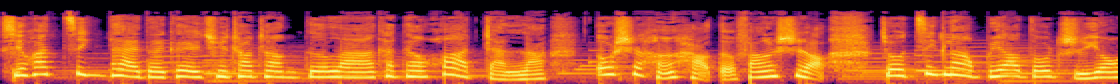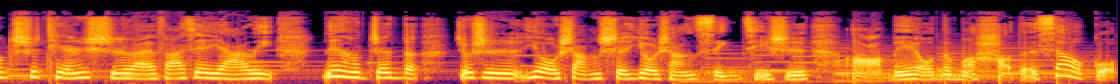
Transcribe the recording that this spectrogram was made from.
喜欢静态的，可以去唱唱歌啦，看看画展啦，都是很好的方式哦。就尽量不要都只用吃甜食来发泄压力，那样真的就是又伤身又伤心。其实啊，没有那么好的效果。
